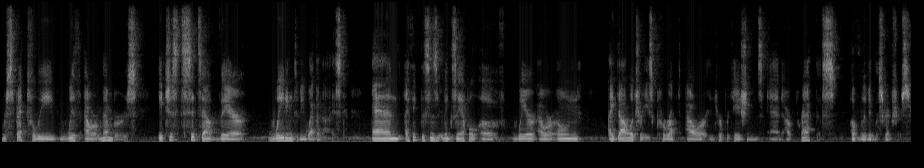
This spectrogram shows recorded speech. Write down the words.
respectfully with our members, it just sits out there waiting to be weaponized. And I think this is an example of where our own idolatries corrupt our interpretations and our practice of living the scriptures.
